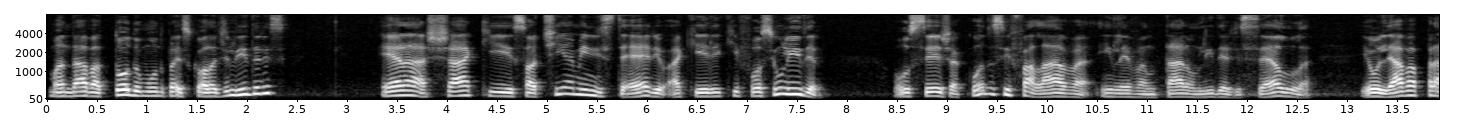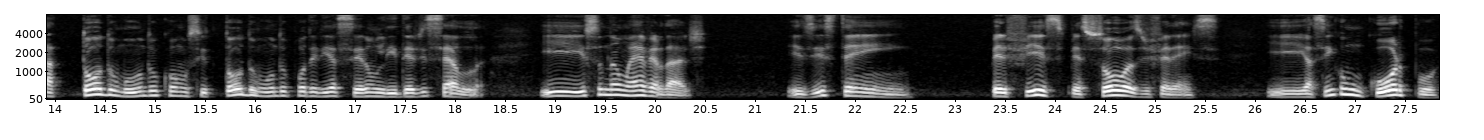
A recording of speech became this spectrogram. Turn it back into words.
mandava todo mundo para a escola de líderes, era achar que só tinha ministério aquele que fosse um líder. Ou seja, quando se falava em levantar um líder de célula, eu olhava para todo mundo como se todo mundo poderia ser um líder de célula. E isso não é verdade. Existem perfis, pessoas diferentes. E assim como um corpo,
